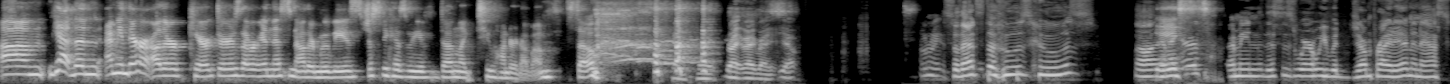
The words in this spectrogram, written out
Um, yeah, then I mean there are other characters that were in this and other movies just because we've done like 200 of them. So Yeah, right, right, right, right. Yep. All right. So that's the who's who's. Uh, and I yes. guess I mean, this is where we would jump right in and ask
